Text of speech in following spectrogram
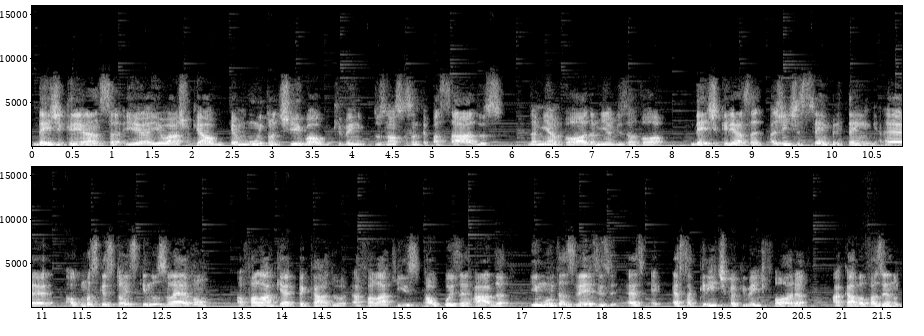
desde criança, e aí eu acho que é algo que é muito antigo, algo que vem dos nossos antepassados, da minha avó, da minha bisavó, desde criança a gente sempre tem é, algumas questões que nos levam a falar que é pecado, a falar que isso tal coisa é errada, e muitas vezes essa crítica que vem de fora acaba fazendo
